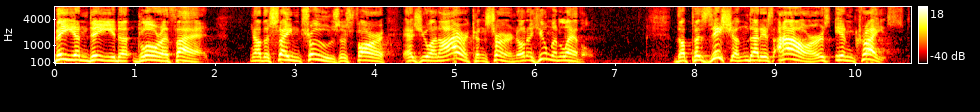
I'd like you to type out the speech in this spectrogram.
be indeed glorified. Now, the same truths as far as you and I are concerned on a human level. The position that is ours in Christ.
